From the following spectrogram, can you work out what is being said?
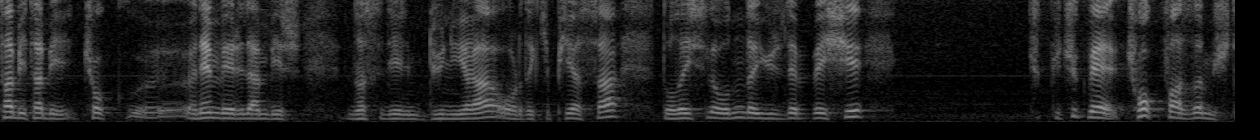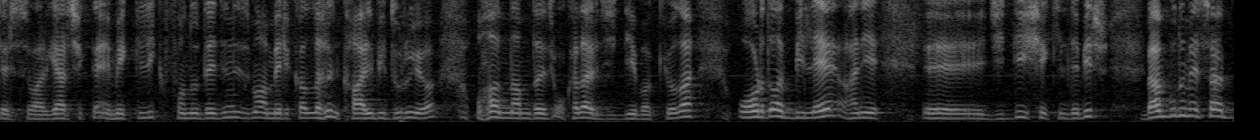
Tabii tabii çok önem verilen bir nasıl diyelim dünya oradaki piyasa. Dolayısıyla onun da yüzde beşi küçük küçük ve çok fazla müşterisi var. Gerçekten emeklilik fonu dediniz mi Amerikalıların kalbi duruyor. O anlamda o kadar ciddi bakıyorlar. Orada bile hani e, ciddi şekilde bir ben bunu mesela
